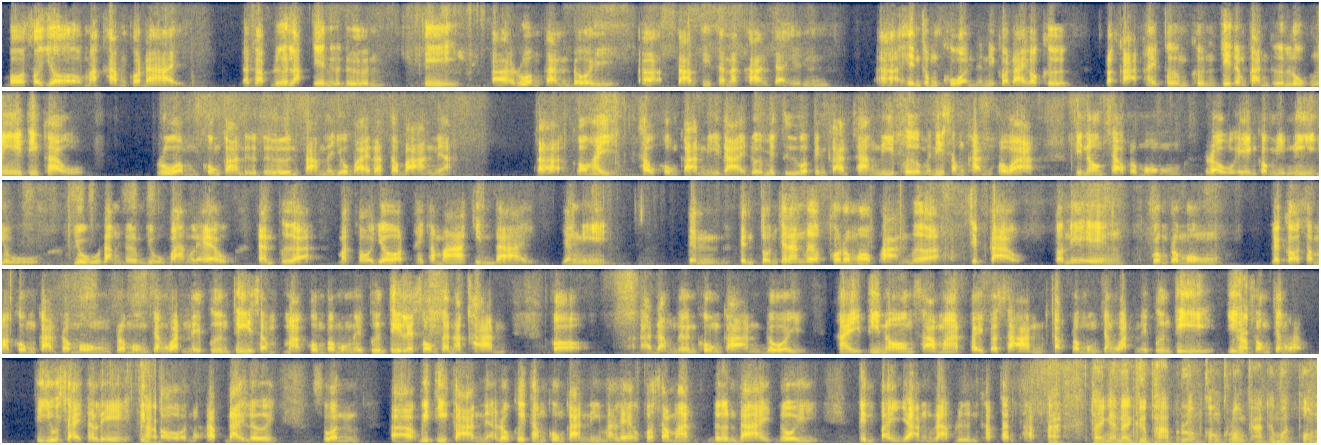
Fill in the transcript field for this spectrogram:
บสยมาค้ำก็ได้นะครับ หรือหลักเกณฑ์อื่น ๆที่ ร่วมกันโดยตามที่ธนาคารจะเห็นเห็นสมควรอันนี้ก็ได้ก็คือประกาศให้เพิ่มขึ้น ที่สำคัญคือลูกหนี้ที่เข้าร่วมโครงการอื่น ๆ ตามนโยบายรัฐบาลเนี่ยก็ให้เข้าโครงการนี้ได้ โดยไม่ถือว่าเป็นการสร้างหนี้เพิ่มอันนี้สำคัญ เพราะว่าพี่น้องชาวประมงเราเองก็มีหนี้อยู่อยู่ดั้งเดิมอยู่บ้างแล้วนั้นเพื่อมาต่อยอดให้ทำมากินได้ อย่างนี้ เป็นเป็นต้นฉะนั้นเมื่อครมผ่านเมื่อ 19 ตอนนี้เองกรมประมง และก็สมาคมการประมงประมงจังหวัดในพื้นที่สมาคมประมงในพื้นที่และสองธนาคาร ก็อ่าดำเนินโครงการโดยให้พี่น้องสามารถไปประสานกับประมงจังหวัดในพื้นที่ 22 จังหวัดที่อยู่ชายทะเลติดต่อนะครับได้เลย ส่วนอ่า วิธีการเนี่ยเราเคยทำโครงการนี้มาแล้วก็สามารถเดินได้โดยเป็นไปอย่างราบรื่นครับท่านครับอะถ้าอย่างนั้นนั่นคือภาพรวมของโครงการทั้งหมดผม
